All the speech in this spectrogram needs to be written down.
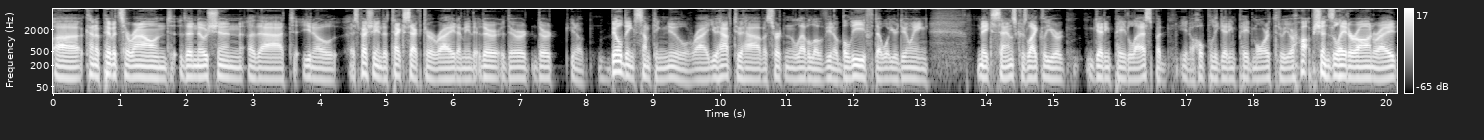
uh, kind of pivots around the notion that you know, especially in the tech sector, right? I mean, they're they're they're you know building something new, right? You have to have a certain level of you know belief that what you're doing makes sense because likely you're getting paid less, but you know, hopefully getting paid more through your options later on, right?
